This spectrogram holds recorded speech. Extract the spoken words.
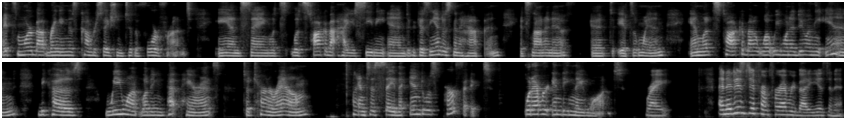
it's more about bringing this conversation to the forefront and saying let's let's talk about how you see the end because the end is going to happen. It's not an if, it, it's a when. And let's talk about what we want to do in the end because we want loving pet parents to turn around and to say the end was perfect, whatever ending they want. Right. And it is different for everybody, isn't it?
